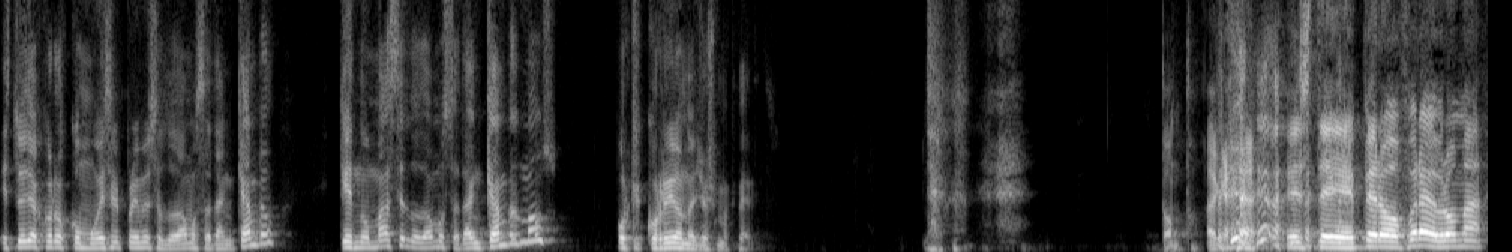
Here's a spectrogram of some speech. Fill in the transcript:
Estoy de acuerdo, como es el premio, se lo damos a Dan Campbell, que nomás se lo damos a Dan Campbell Mouse porque corrieron a Josh McDaniels. Tonto. este, pero fuera de broma,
